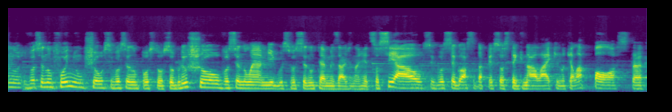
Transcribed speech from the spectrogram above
no, você não foi num show se você não postou sobre o show, você não é amigo se você não tem amizade na rede social, se você gosta da pessoa, você tem que dar like no que ela posta.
